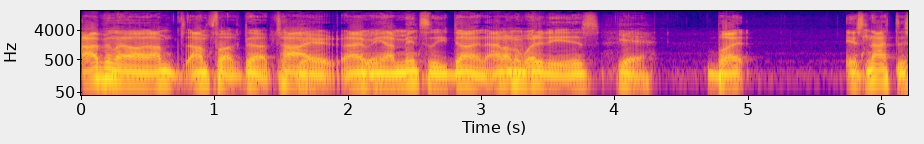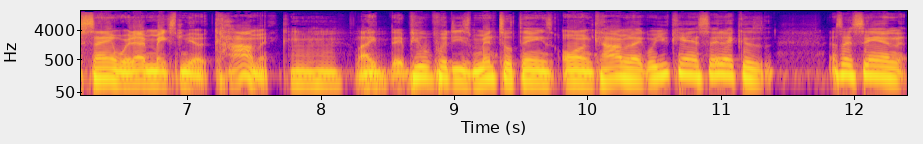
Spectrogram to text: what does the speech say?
I've been like, oh, I'm I'm fucked up, tired. I mean, I'm mentally done. I don't know what it is yeah, but it's not the same where that makes me a comic. Mm-hmm. Like they- people put these mental things on comedy. Like, well, you can't say that because that's like saying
